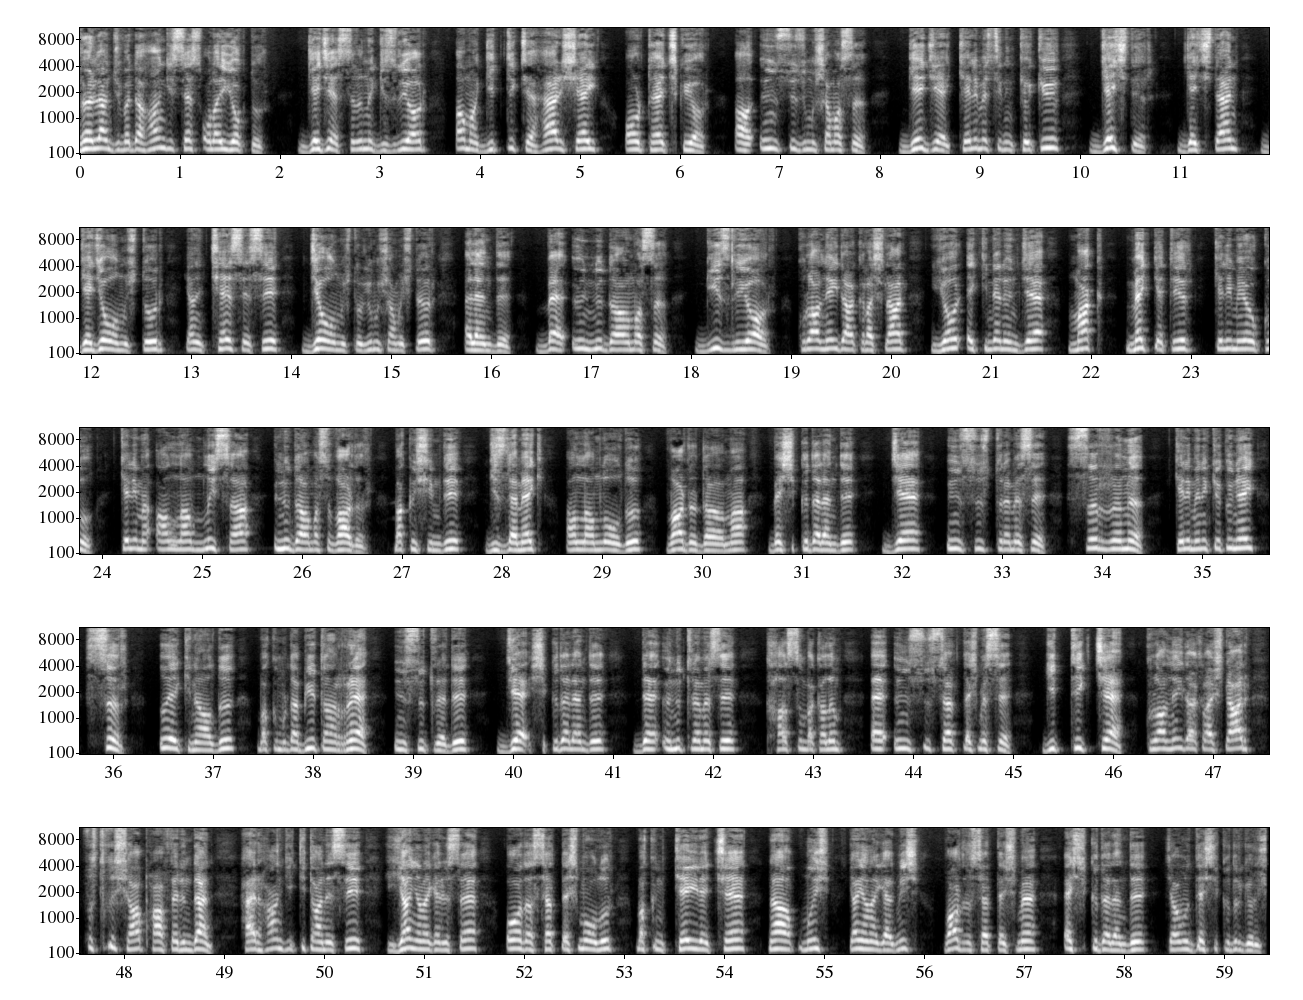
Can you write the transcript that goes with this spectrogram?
Verilen cümlede hangi ses olayı yoktur? Gece sırrını gizliyor ama gittikçe her şey ortaya çıkıyor. A. Ünsüz yumuşaması. Gece kelimesinin kökü geçtir. Geçten gece olmuştur. Yani ç sesi c olmuştur, yumuşamıştır, elendi. B. Ünlü dağılması. Gizliyor. Kural neydi arkadaşlar? Yor ekinden önce mak, mek getir, kelimeyi oku. Kelime anlamlıysa ünlü dağılması vardır. Bakın şimdi gizlemek anlamlı oldu. Vardır dağılma. B şıkkı delendi. C. Ünsüz türemesi. Sırrını. Kelimenin kökü ne? Sır. I ekini aldı. Bakın burada bir tane R ünsüz türedi. C şıkkı delendi. D ünlü türemesi. Kalsın bakalım. E ünsüz sertleşmesi. Gittikçe. Kural neydi arkadaşlar? Fıstıklı şahap harflerinden herhangi iki tanesi yan yana gelirse orada sertleşme olur. Bakın K ile Ç ne yapmış? Yan yana gelmiş. Vardır sertleşme. E şıkkı delendi. Cevabımız D şıkkıdır. Görüş.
